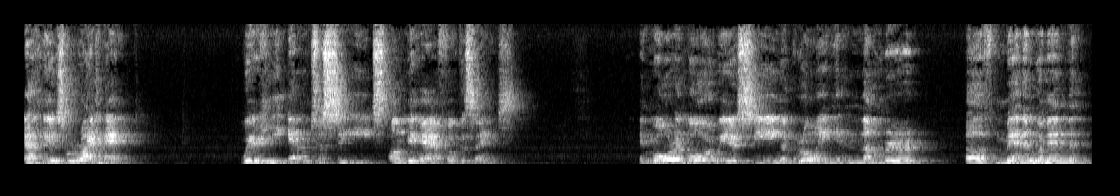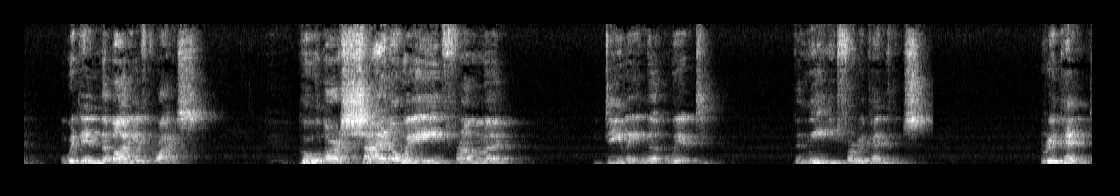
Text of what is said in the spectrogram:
at his right hand, where he intercedes on behalf of the saints. And more and more, we are seeing a growing number of men and women within the body of Christ who are shying away from uh, dealing with the need for repentance. Repent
